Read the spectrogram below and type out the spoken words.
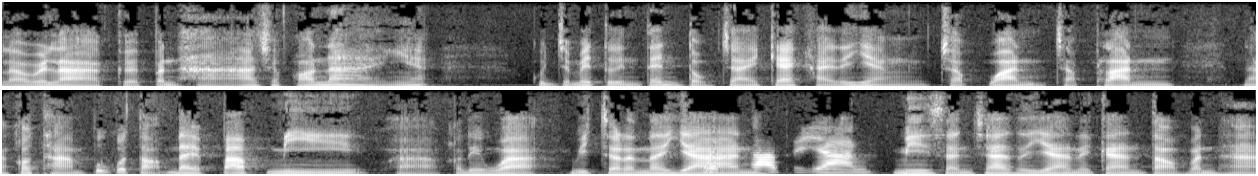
แล้วเวลาเกิดปัญหาเฉพาะหน้าอย่างเงี้ย คุณจะไม่ตื่นเต้นตกใจแก้ไขได้อย่างจับวันจับพลันนะเขาถามปุ๊บก็ตอบได้ปั๊บมีอ่าเขาเรียกว่าวิจารณญาณ มีสัญชาตญาณในการตอบปัญหา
